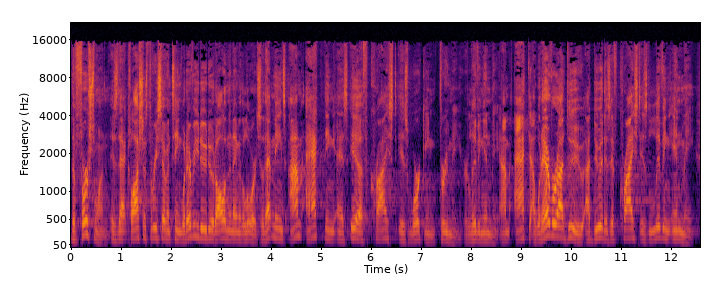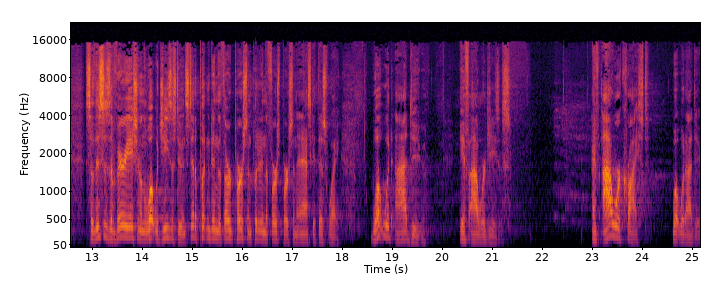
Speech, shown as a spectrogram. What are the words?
The first one is that Colossians 3:17, whatever you do, do it all in the name of the Lord. So that means I'm acting as if Christ is working through me or living in me. I'm acting whatever I do, I do it as if Christ is living in me. So this is a variation on the what would Jesus do. Instead of putting it in the third person, put it in the first person and ask it this way. What would I do if I were Jesus? If I were Christ, what would I do?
